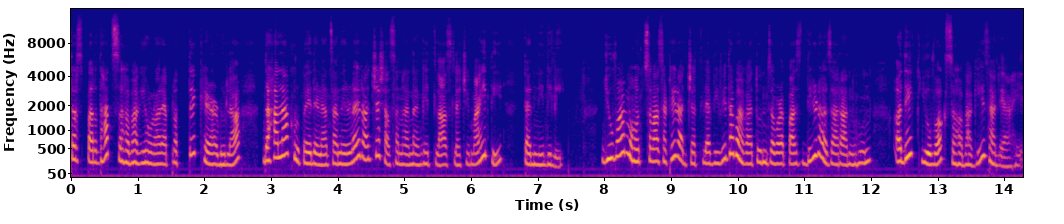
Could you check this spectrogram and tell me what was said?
तर स्पर्धात सहभागी होणाऱ्या प्रत्येक खेळाडूला दहा लाख रुपये देण्याचा निर्णय राज्य शासनानं घेतला असल्याची माहिती त्यांनी दिली. युवा महोत्सवासाठी राज्यातल्या विविध भागातून जवळपास दीड हजारांहून अधिक युवक सहभागी झाले आहेत.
